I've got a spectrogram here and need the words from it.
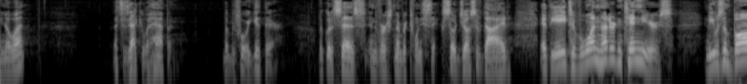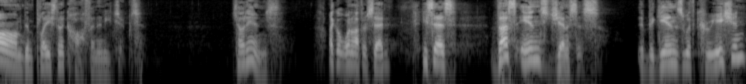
You know what? That's exactly what happened. But before we get there, look what it says in verse number 26. So Joseph died at the age of 110 years, and he was embalmed and placed in a coffin in Egypt. That's how it ends. Like what one author said, he says, Thus ends Genesis. It begins with creation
